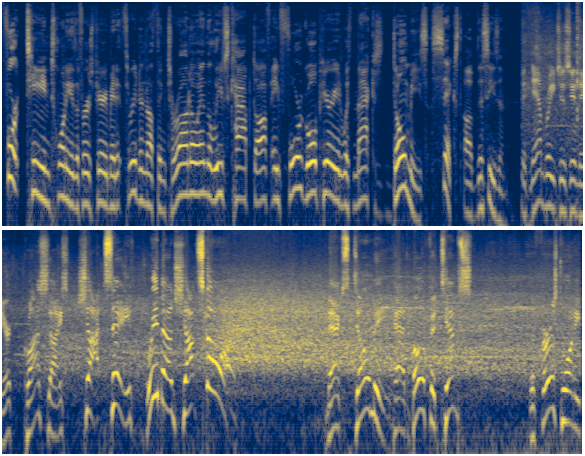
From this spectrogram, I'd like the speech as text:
14 20 of the first period made it 3 to nothing Toronto, and the Leafs capped off a four goal period with Max Domi's sixth of the season. McNabb reaches in there, cross ice, shot, save, rebound shot, score! Max Domi had both attempts. The first one he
